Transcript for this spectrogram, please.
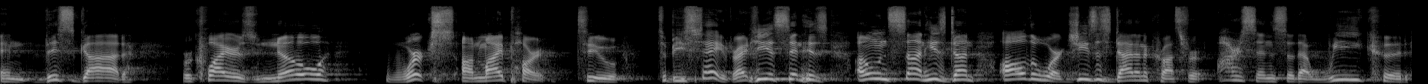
And this God requires no works on my part to to be saved, right? He has sent his own son. He's done all the work. Jesus died on a cross for our sins so that we could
